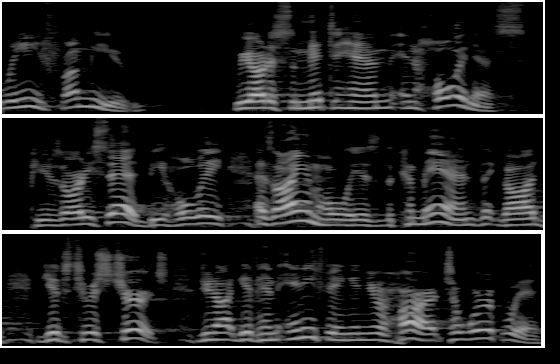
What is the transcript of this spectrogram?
flee from you. We are to submit to Him in holiness. Peter's already said, Be holy as I am holy, is the command that God gives to his church. Do not give him anything in your heart to work with.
